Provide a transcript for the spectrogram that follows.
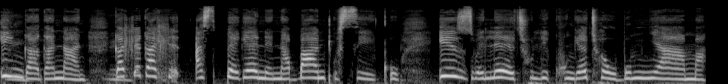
ingakanani? Kahle kahle asibhekene nabantu siqu. Izwe lethu likhungethwe ubumnyama.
